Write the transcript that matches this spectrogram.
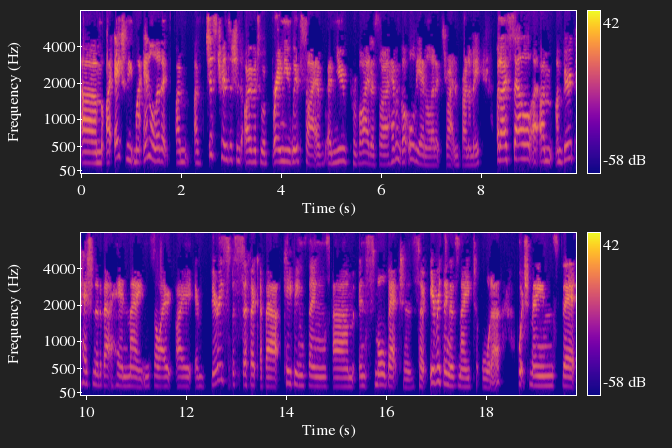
um, I actually my analytics I'm I've just transitioned over to a brand new website, a, a, new provider, so I haven't got all the analytics right in front of me. But I sell. I'm I'm very passionate about handmade, and so I I am very specific about keeping things um, in small batches. So everything is made to order which means that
